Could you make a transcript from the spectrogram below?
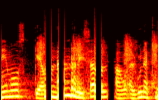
tenemos que aún no han realizado alguna kill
